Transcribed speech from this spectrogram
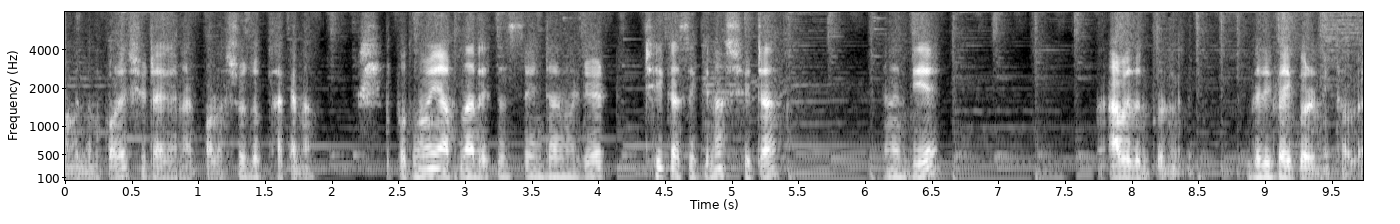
আবেদন করে, সেটা এখানে করার সুযোগ থাকে না। প্রথমেই আপনার এসএসসি ইন্টারমিডিয়েট ঠিক আছে কিনা সেটা এখানে দিয়ে আবেদন করে নিতে ভেরিফাই করে নিতে হবে।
